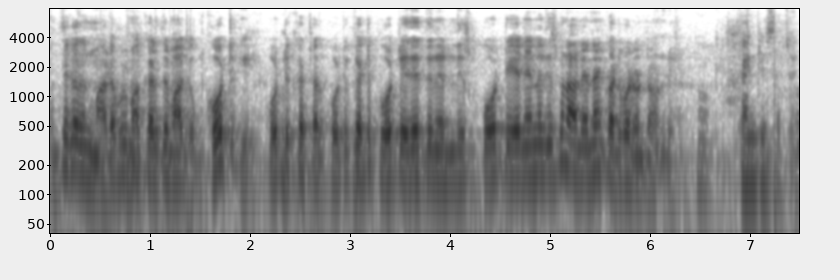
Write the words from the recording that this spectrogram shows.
అంతే కదండి. మా డబ్బులు మాకు కడితే మాకు కోర్టుకి కోర్టుకి కట్టాలి. కోర్టుకి కట్టి కోర్టు ఏదైతే నిర్ణయం తీసుకు కోర్టు ఏ నిర్ణయం తీసుకుని ఆ నిర్ణయం కట్టుబడి ఉంటామండి. ఓకే థ్యాంక్ యూ సార్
